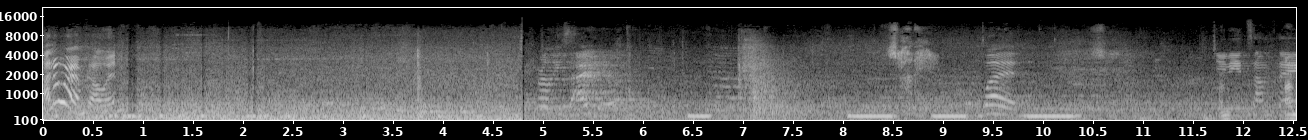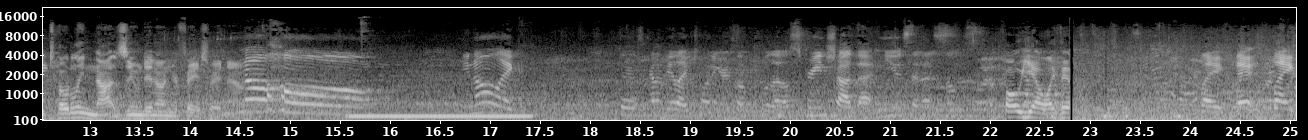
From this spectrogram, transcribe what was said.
I know where I'm going. Or at least I do. What? Do you need something? I'm totally not zoomed in on your face right now. No. You know, like be like 20 or so people that'll screenshot that and use it as some sort of Oh yeah, like that. like like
